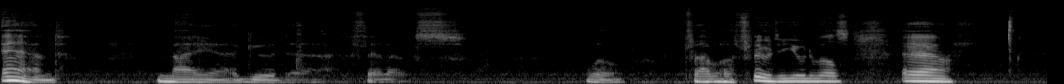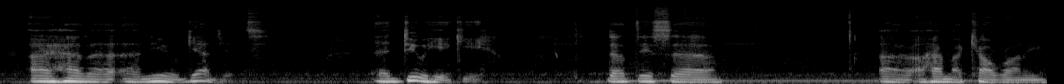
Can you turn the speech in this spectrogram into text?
and my uh, good uh, fellows will travel through the universe. Uh, I have a, a, new gadget, a doohickey. That is, uh, uh, I have my car running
